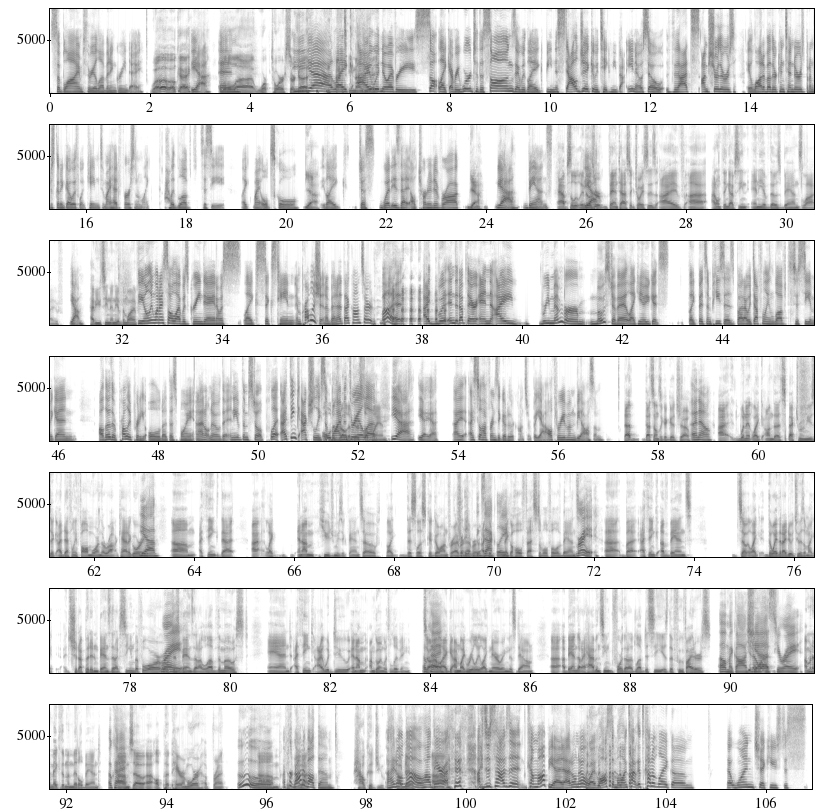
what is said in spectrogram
Sublime, 311, and Green Day. Whoa, okay. Yeah. A little uh, Warped Tour circa. yeah, like I would know every song, like every word to the songs. I would like be nostalgic. It would take me back, you know. So that's I'm sure there was a lot of other contenders, but I'm just going to go with what came to my head first. And I'm like, I would love to see like my old school, Yeah, like just what is that alternative rock? yeah, Yeah, bands. absolutely. Those Yeah. are fantastic choices. I've uh, I don't think I've seen any of those bands live. Yeah. Have you seen any of them live? The only one I saw live was Green Day, and I was like 16, and probably shouldn't have been at that concert, but I w- ended up there and I remember most of it. Like, you know, you get like bits and pieces, but I would definitely love to see him again. Although they're probably pretty old at this point, and I don't know that any of them still play. I think actually Sublime and still 311. Yeah, yeah, yeah. I, I still have friends that go to their concert, but yeah, all three of them would be awesome. That that sounds like a good show. I know. I when it like on the spectrum of music, I definitely fall more in the rock category. Yeah. Um, I think that I like, and I'm a huge music fan, so like this list could go on forever and ever. I exactly. could make a whole festival full of bands. Right. Uh, but I think of bands. So like the way that I do it too is I'm like, should I put in bands that I've seen before or just bands that I love the most? And I think I would do, and I'm I'm going with Living. So Okay. I, like I'm like really like narrowing this down. Uh, a band that I haven't seen before that I'd love to see is the Foo Fighters. Oh my gosh. You know what? yes, you're right. I'm gonna make them a middle band. Okay. Um, so uh, I'll put Paramore up front. Ooh, um, I forgot about them. How could you? I don't dare. know. How dare Um, I? I just hasn't come up yet. I don't know. I've lost them a long time. It's kind of like um that one chick used to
